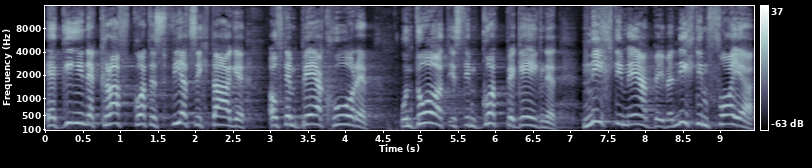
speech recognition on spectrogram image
Er ging in der Kraft Gottes 40 Tage auf dem Berg Horeb und dort ist ihm Gott begegnet. Nicht im Erdbeben, nicht im Feuer,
